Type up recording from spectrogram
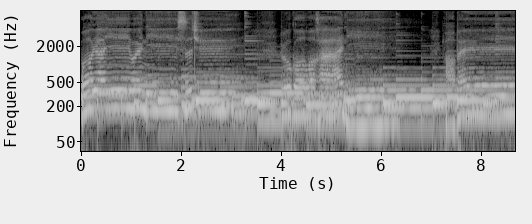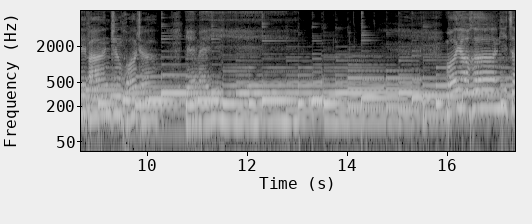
我愿意为你死去。如果我还爱你，宝贝，反正活着也没意义。我要和你在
